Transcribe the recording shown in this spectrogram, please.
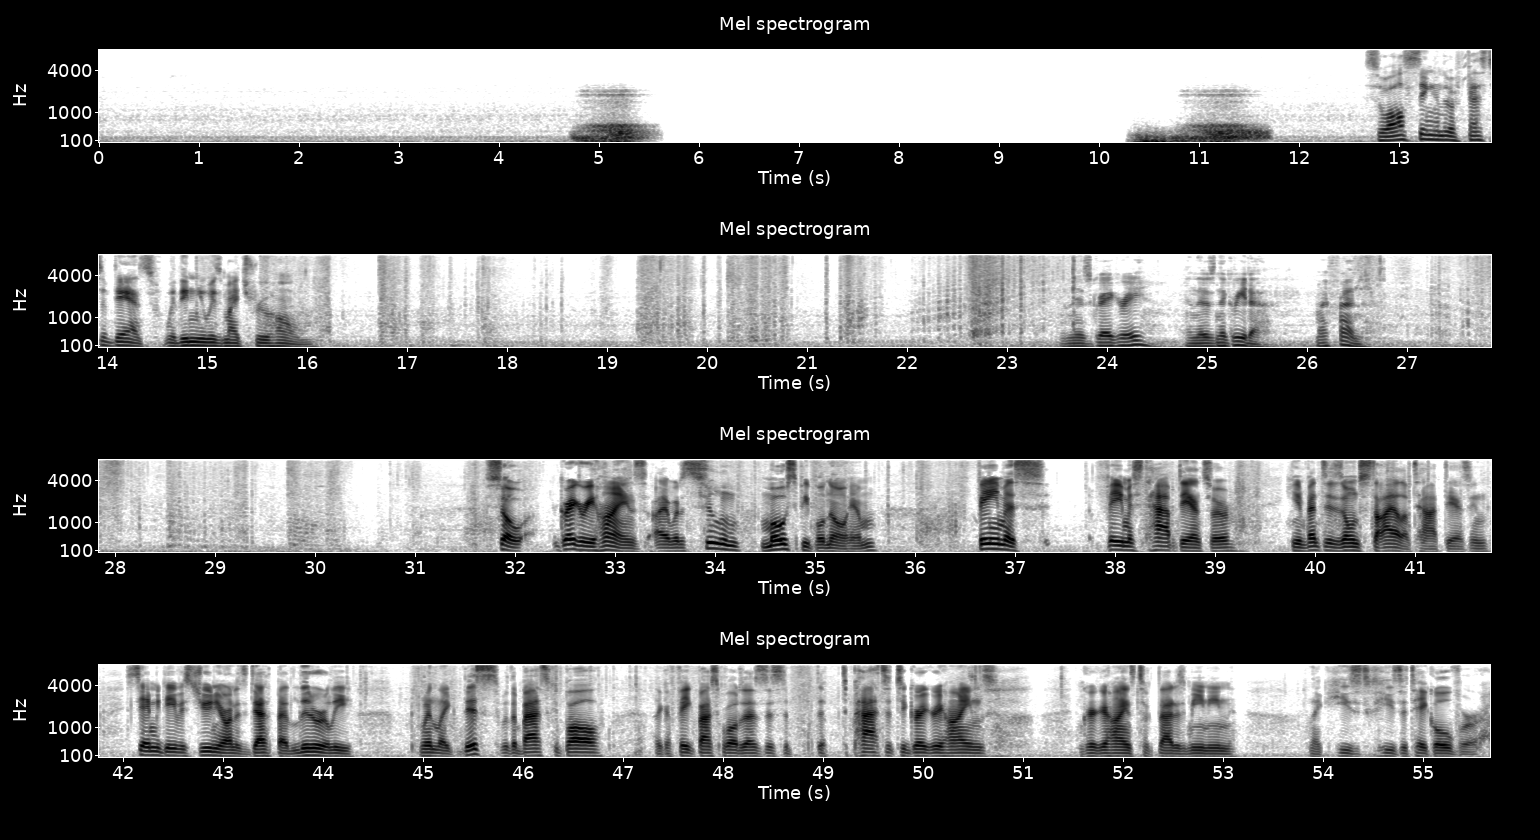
So I'll sing in the festive dance, Within You is My True Home. There's Gregory, and there's Negrita, my friend. So, Gregory Hines, I would assume most people know him. Famous, famous tap dancer. He invented his own style of tap dancing. Sammy Davis Jr. on his deathbed literally went like this with a basketball, like a fake basketball does this to, to, to pass it to Gregory Hines. Gregory Hines took that as meaning like he's he's to take over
